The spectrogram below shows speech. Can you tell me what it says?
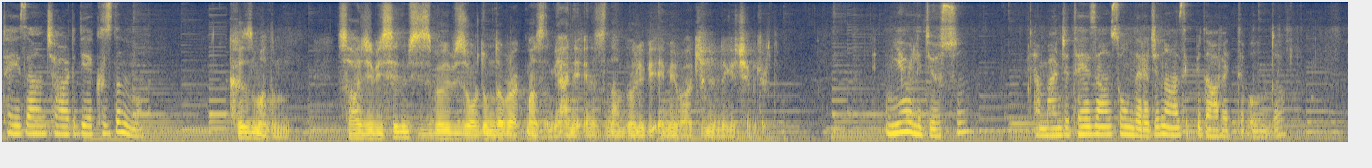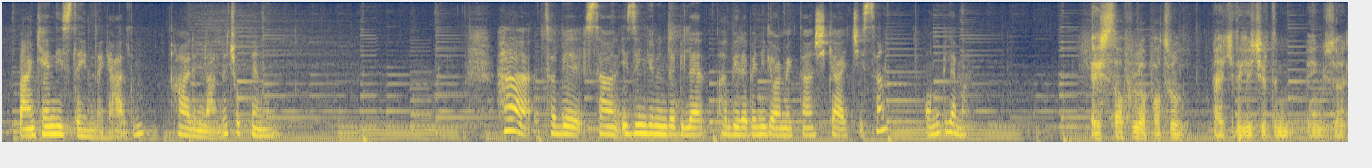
Teyzen çağırdı diye kızdın mı? Kızmadım. Sadece bilseydim sizi böyle bir zor durumda bırakmazdım. Yani en azından böyle bir emir vakinin önüne geçebilirdim. Niye öyle diyorsun? Yani bence teyzen son derece nazik bir davette bulundu. Ben kendi isteğimle geldim. Halimden de çok memnunum. Ha tabii sen izin gününde bile habire beni görmekten şikayetçiysen onu bilemem. Estağfurullah patron. Belki de geçirdiğim en güzel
